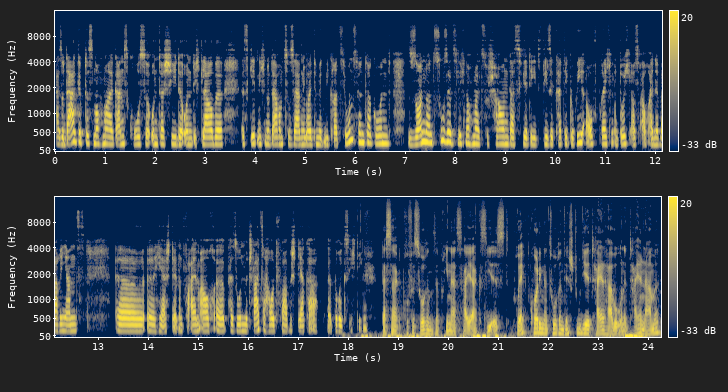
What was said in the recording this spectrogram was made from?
Also da gibt es nochmal ganz große Unterschiede und ich glaube, es geht nicht nur darum zu sagen, Leute mit Migrationshintergrund, sondern zusätzlich nochmal zu schauen, dass wir die, diese Kategorie aufbrechen und durchaus auch eine Varianz äh, äh, herstellen und vor allem auch äh, Personen mit schwarzer Hautfarbe stärker äh, berücksichtigen. Das sagt Professorin Sabrina Zayak. Sie ist Projektkoordinatorin der Studie Teilhabe ohne Teilnahme,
